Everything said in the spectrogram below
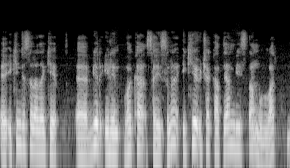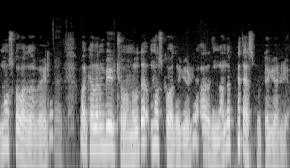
e, ikinci sıradaki e, bir ilin vaka sayısını ikiye üçe katlayan bir İstanbul var. Moskova'da da böyle. Evet. Vakaların büyük çoğunluğu da Moskova'da görülüyor. Ardından da Petersburg'da görülüyor.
